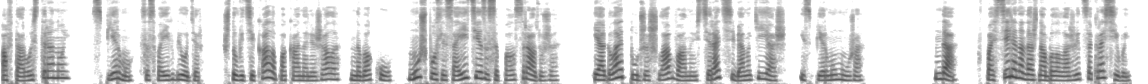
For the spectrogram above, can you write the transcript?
а второй стороной – сперму со своих бедер, что вытекало, пока она лежала на боку. Муж после соития засыпал сразу же, и Аглая тут же шла в ванную стирать с себя макияж и сперму мужа. Да, в постель она должна была ложиться красивой,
